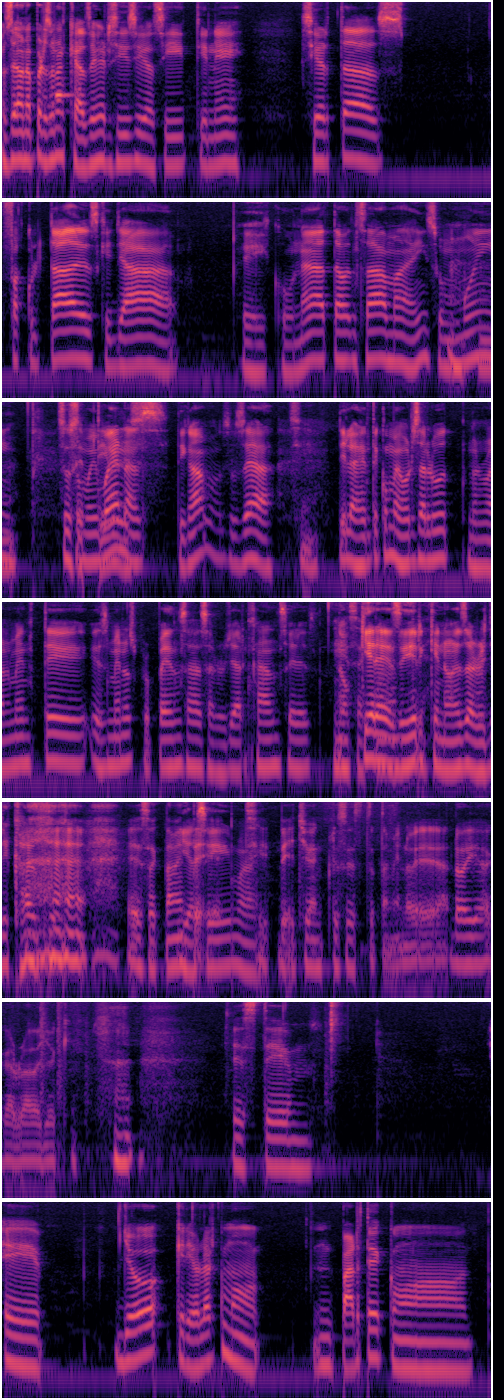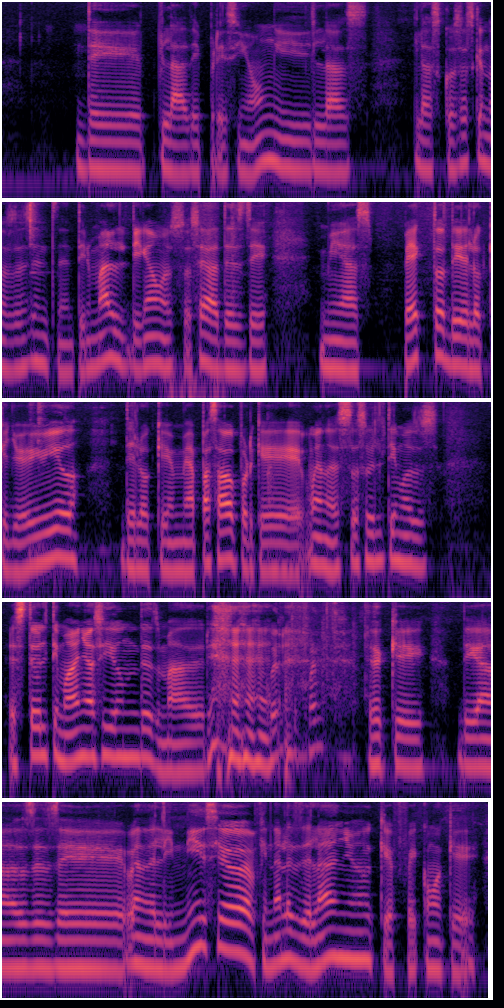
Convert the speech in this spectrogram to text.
o sea, una persona que hace ejercicio y así tiene ciertas facultades que ya eh, con una edad avanzada, mae, son muy. Son muy buenas, digamos, o sea, Sí. y la gente con mejor salud normalmente es menos propensa a desarrollar cánceres. No quiere decir que no desarrolle cáncer. Exactamente. Y así, sí, de hecho, incluso esto también lo había agarrado yo aquí. este. eh, yo quería hablar como parte como de la depresión y las, las cosas que nos hacen sentir mal, digamos, o sea, desde mi aspecto de lo que yo he vivido, de lo que me ha pasado, porque, bueno, estos últimos Este último año ha sido un desmadre. Cuente, cuente. ok, digamos, desde, bueno, el inicio, a finales del año, que fue como que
